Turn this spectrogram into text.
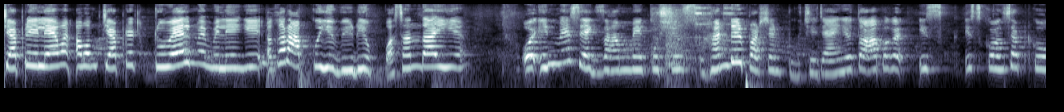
चैप्टर इलेवन अब हम चैप्टर ट्वेल्व में मिलेंगे अगर आपको ये वीडियो पसंद आई है और इनमें से एग्ज़ाम में क्वेश्चन हंड्रेड परसेंट पूछे जाएंगे तो आप अगर इस इस कॉन्सेप्ट को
